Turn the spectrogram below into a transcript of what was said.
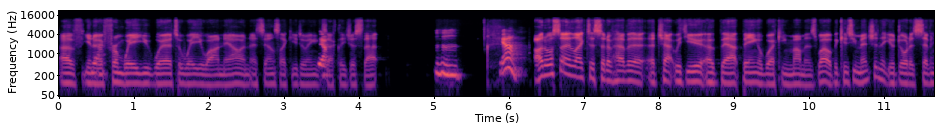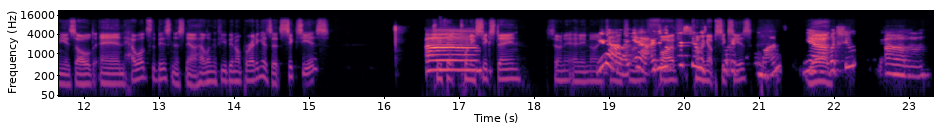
of, you know, yeah. from where you were to where you are now, and it sounds like you're doing exactly yeah. just that. Mm-hmm. Yeah. I'd also like to sort of have a, a, chat with you about being a working mum as well, because you mentioned that your daughter's seven years old. And how old's the business now? How long have you been operating? Is it six years? Um, 2016, 17, 18, 19, yeah, 20, yeah. I mean, coming up six years. Months. Yeah, yeah, like she was, um,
